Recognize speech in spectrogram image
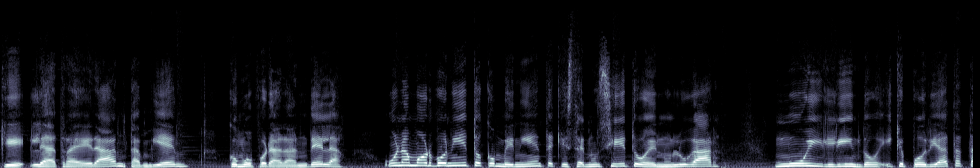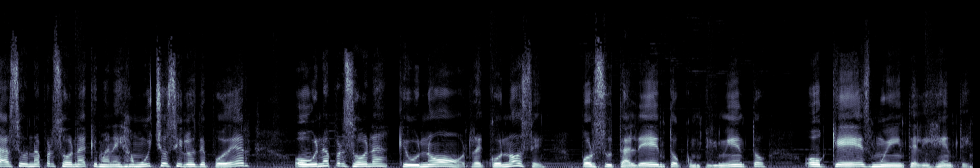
que le atraerán también, como por arandela, un amor bonito, conveniente, que está en un sitio, en un lugar muy lindo y que podría tratarse de una persona que maneja muchos hilos de poder o una persona que uno reconoce por su talento, cumplimiento o que es muy inteligente.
